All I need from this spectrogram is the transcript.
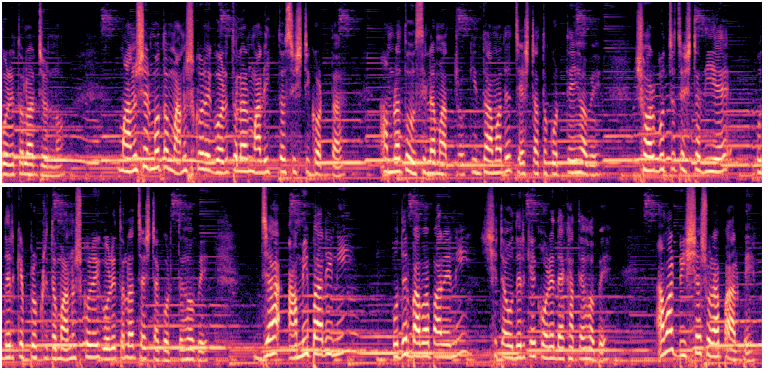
গড়ে তোলার জন্য? মানুষের মতো মানুষ করে গড়ে তোলার মালিক তো সৃষ্টিকর্তা। আমরা তো ওসিলা মাত্র, কিন্তু আমাদের চেষ্টা তো করতেই হবে। সর্বোচ্চ চেষ্টা দিয়ে ওদেরকে প্রকৃত মানুষ করে গড়ে তোলার চেষ্টা করতে হবে। যা আমি পারিনি, ওদের বাবা পারেনি, সেটা ওদেরকে করে দেখাতে হবে। আমার বিশ্বাস ওরা পারবে।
